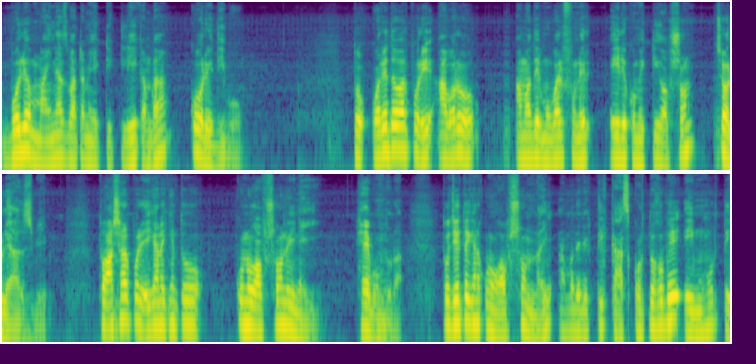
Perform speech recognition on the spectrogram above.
ভলিউম মাইনাস বাটামে একটি ক্লিক আমরা করে দিব। তো করে দেওয়ার পরে আবারও আমাদের মোবাইল ফোনের এইরকম একটি অপশন চলে আসবে। তো আসার পরে এখানে কিন্তু কোনো অপশনই নেই। হ্যাঁ বন্ধুরা, তো যেহেতু এখানে কোনো অপশন নাই, আমাদের একটি কাজ করতে হবে। এই মুহূর্তে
